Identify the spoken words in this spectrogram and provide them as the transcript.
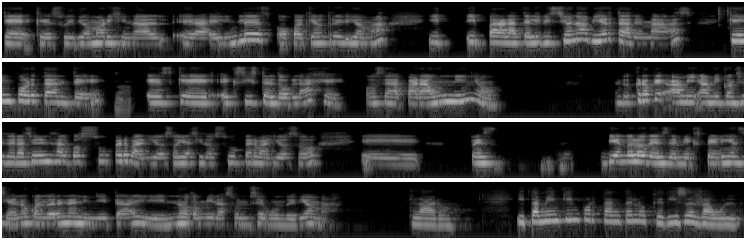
Que, que, su idioma original era el inglés o cualquier otro idioma y, y para la televisión abierta además qué importante es que existe el doblaje, o sea, para un niño. creo que a mi, a mi consideración es algo súper valioso y ha sido súper valioso, eh, pues viéndolo desde mi experiencia, ¿no? Cuando era una niñita y no dominas un segundo idioma. Claro. Y también qué importante lo que dices, Raúl,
